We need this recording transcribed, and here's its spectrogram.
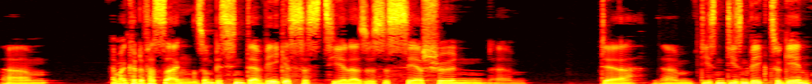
ähm, ja, man könnte fast sagen, so ein bisschen der Weg ist das Ziel. Also es ist sehr schön, ähm, der, ähm, diesen, diesen Weg zu gehen,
